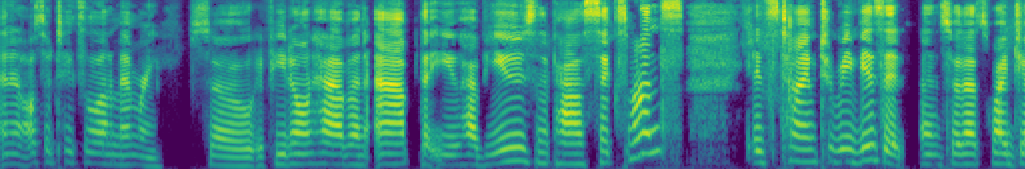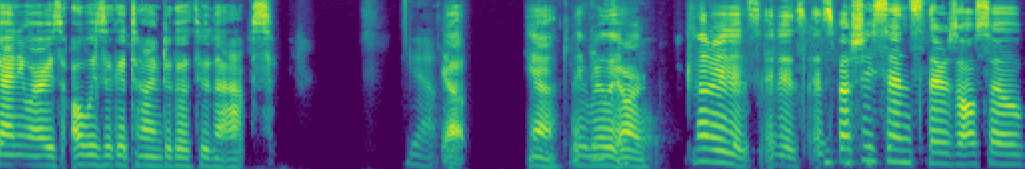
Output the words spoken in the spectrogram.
and it also takes a lot of memory. So if you don't have an app that you have used in the past six months, it's time to revisit. And so that's why January is always a good time to go through the apps. Yeah. Yep. Yeah, they really simple. are. No, it is. It is. Especially since there's also,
